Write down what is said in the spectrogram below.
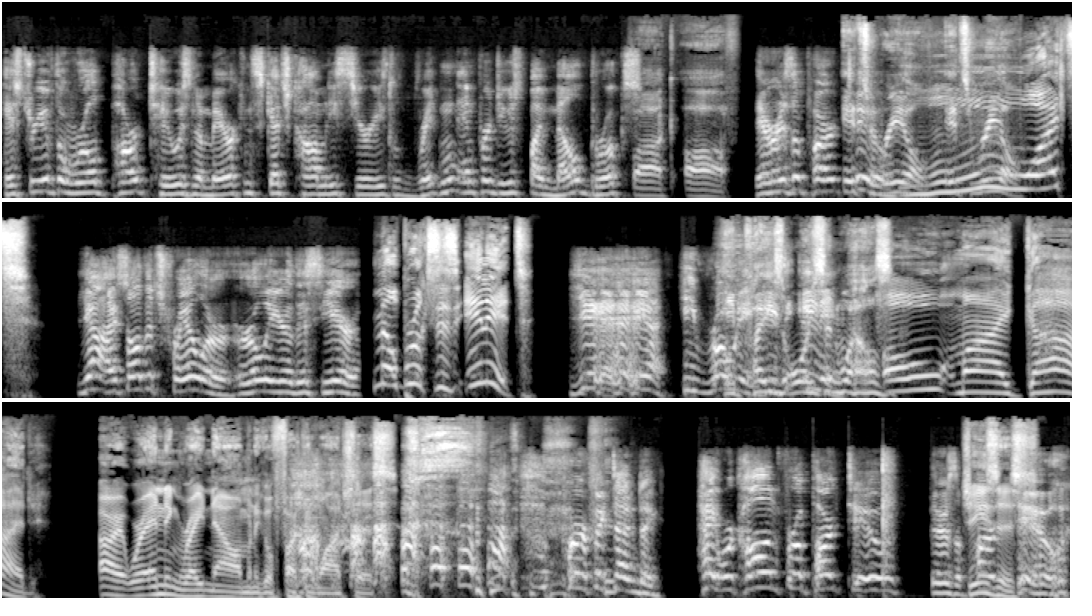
History of the World Part 2 is an American sketch comedy series written and produced by Mel Brooks. fuck off There is a part 2. It's real. It's real. What? Yeah, I saw the trailer earlier this year. Mel Brooks is in it. Yeah, yeah, yeah. He wrote he it. plays He's Orson. Welles Oh my God. All right, we're ending right now. I'm going to go fucking watch this. Perfect ending. Hey, we're calling for a part 2. There's a Jesus. part 2.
